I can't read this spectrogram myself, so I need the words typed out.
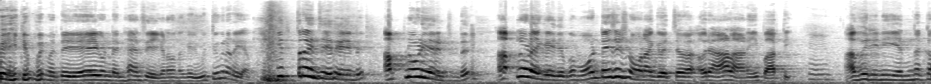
മേക്കപ്പ് മറ്റേ എ ഐ കൊണ്ട് എൻഹാൻസ് ചെയ്യണം എന്നൊക്കെ യൂട്യൂബിന് അറിയാം. ഇത്രയും ചെയ്ത് കഴിഞ്ഞിട്ട് അപ്ലോഡ് ചെയ്യാനിട്ടുണ്ട്. അപ്ലോഡ് ആയി കഴിഞ്ഞപ്പോൾ മോണിറ്റൈസേഷൻ ഓൺ ആക്കി വെച്ച ഒരാളാണ് ഈ പാർട്ടി അവരിനി എന്തൊക്കെ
